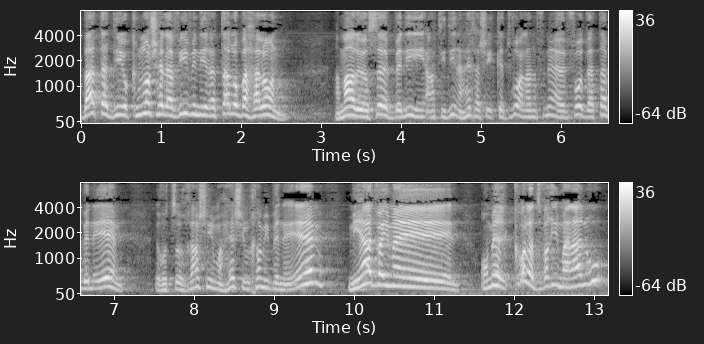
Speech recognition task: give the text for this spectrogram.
בת דיוקנו של אבי ונראתה לו בחלון. אמר ליוסף בני עתידין אחיך שיכתבו על הנפני היפות ואתה ביניהם ורצונך שימחה שמך מביניהם מיד וימהן. אומר כל הדברים הללו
